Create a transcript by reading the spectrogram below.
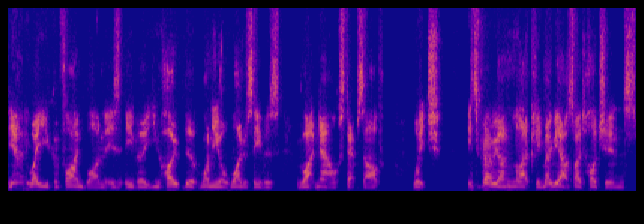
the only way you can find one is either you hope that one of your wide receivers right now steps up, which is very unlikely. Maybe outside Hodgins,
